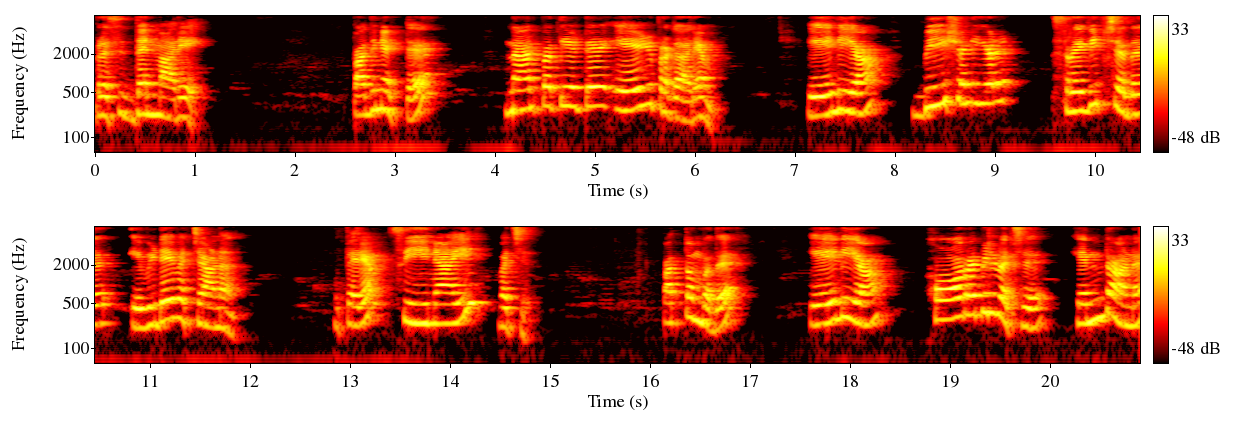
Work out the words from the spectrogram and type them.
പ്രസിദ്ധന്മാരെ. പതിനെട്ട് നാൽപ്പത്തിയെട്ട് ഏഴ് പ്രകാരം. ഏലിയ ഭീഷണികൾ ശ്രവിച്ചത് എവിടെ വച്ചാണ്? ഉത്തരം സീനായിൽ വച്ച്. പത്തൊമ്പത് ഏലിയ ഹോറബിൽ വച്ച് എന്താണ്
